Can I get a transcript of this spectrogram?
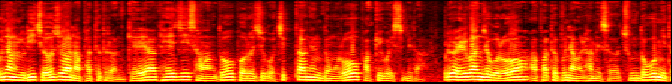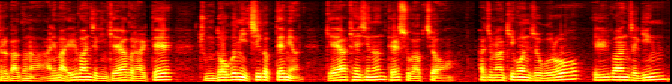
분양률이 저조한 아파트들은 계약 해지 상황도 벌어지고 집단 행동으로 바뀌고 있습니다. 우리가 일반적으로 아파트 분양을 하면서 중도금이 들어가거나 아니면 일반적인 계약을 할 때 중도금이 지급되면 계약 해지는 될 수가 없죠. 하지만 기본적으로 일반적인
